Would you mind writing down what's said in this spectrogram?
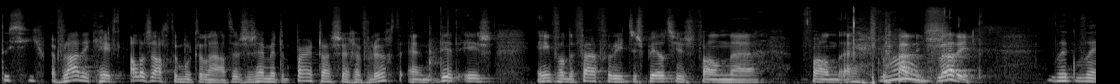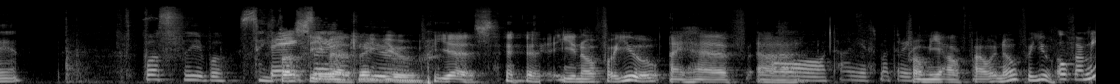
to see you. Vladik heeft alles achter moeten laten. Ze zijn met een paar tassen gevlucht. En dit is een van de favoriete speeltjes van, eh van eh Vladik. Vladik. Black Bear. Спасибо. Thank Thank you. Спасибо. Thank Thank you. you. Yes. you know, for you, I have uh, О, Таня, смотри. from Your Power. No, for you. Oh, for me?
